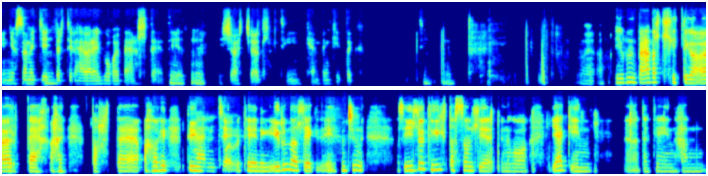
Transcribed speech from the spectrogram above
энэ Yosemite дээр тэр хавар айгүй гой байгальтай. Тэгээд иш очиод тийм кемпинг хийдэг. Ер нь байгальд хитэг ойр байх дуртай. Тийм тий нэг ер нь бол яг хүн чинь бас илүү тгийх тосом л нөгөө яг энэ одоо тий энэ хан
